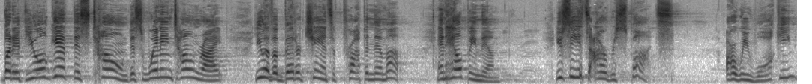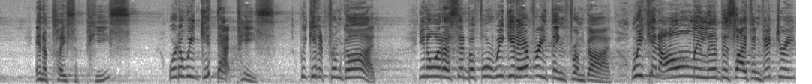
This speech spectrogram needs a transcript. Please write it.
But if you'll get this tone, this winning tone right, you have a better chance of propping them up and helping them. You see, it's our response. Are we walking in a place of peace? Where do we get that peace? We get it from God. You know what I said before? We get everything from God. We can only live this life in victory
